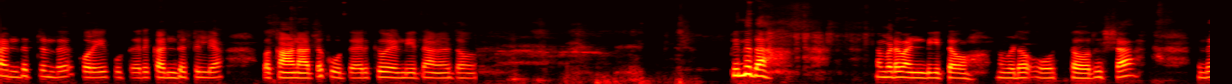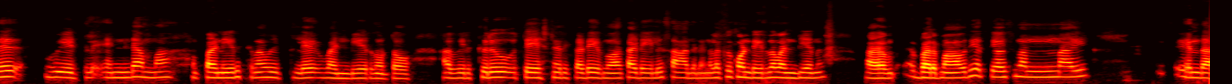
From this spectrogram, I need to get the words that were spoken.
കണ്ടിട്ടുണ്ട്. കുറേ കൂട്ടുകാർ കണ്ടിട്ടില്ല. അപ്പൊ കാണാത്ത കൂട്ടുകാർക്ക് വേണ്ടിയിട്ടാണ് കേട്ടോ പിന്നെ ഇതാ നമ്മുടെ വണ്ടി കേട്ടോ നമ്മുടെ ഓട്ടോറിക്ഷ. ഇത് വീട്ടിൽ എന്റെ അമ്മ പണിയെടുക്കുന്ന വീട്ടിലെ വണ്ടിയായിരുന്നു കേട്ടോ അവർക്കൊരു സ്റ്റേഷനറി കടയായിരുന്നു. ആ കടയിൽ സാധനങ്ങളൊക്കെ കൊണ്ടുവരുന്ന വണ്ടിയാണ്. പരമാവധി അത്യാവശ്യം നന്നായി എന്താ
